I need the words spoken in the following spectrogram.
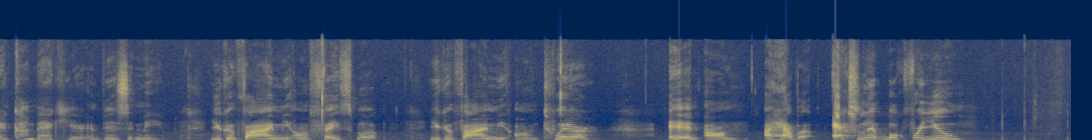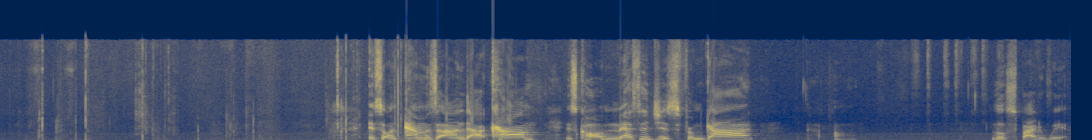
and come back here and visit me. You can find me on Facebook. You can find me on Twitter. And um, I have an excellent book for you. It's on Amazon.com. It's called Messages from God. Oh, little spider web.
